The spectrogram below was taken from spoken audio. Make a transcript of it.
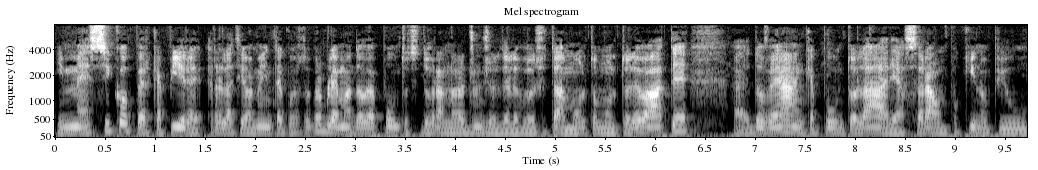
in Messico per capire relativamente a questo problema, dove appunto si dovranno raggiungere delle velocità molto molto elevate, eh, dove anche appunto l'aria sarà un pochino più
